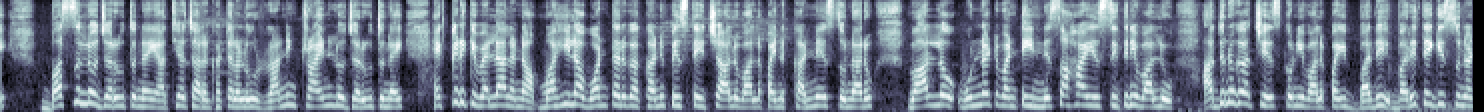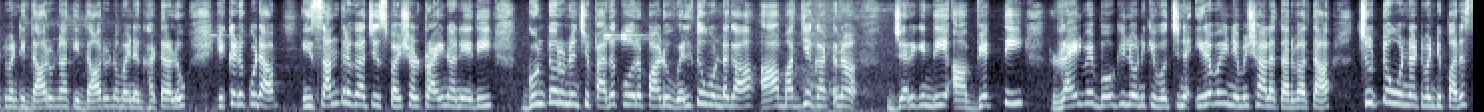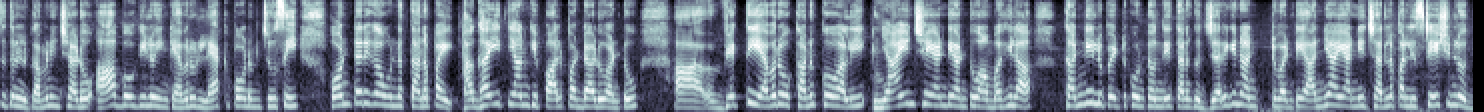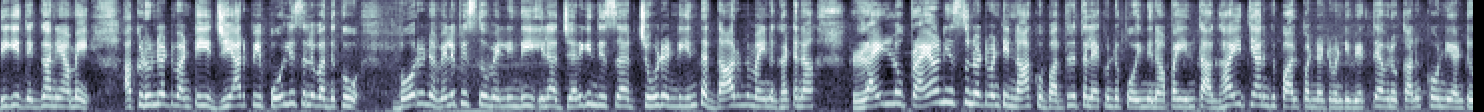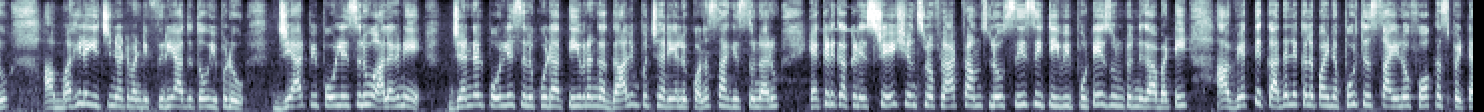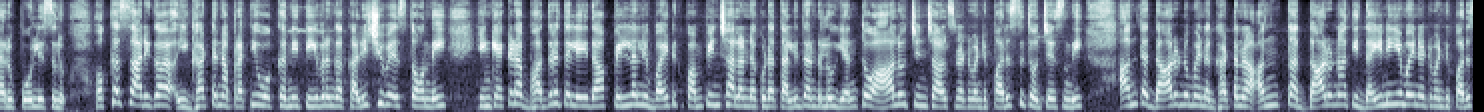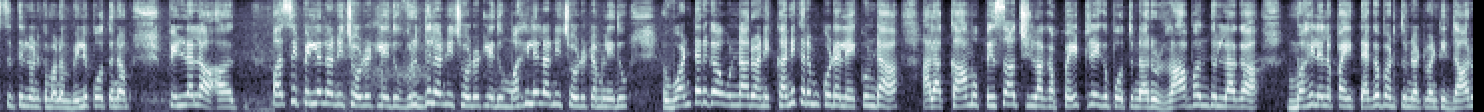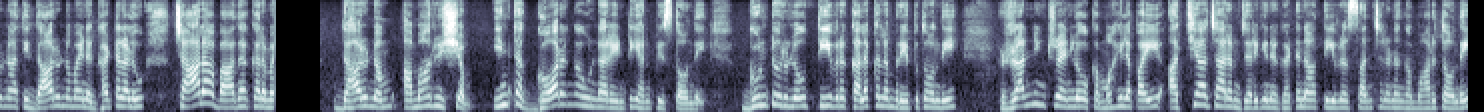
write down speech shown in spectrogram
బస్సుల్లో జరుగుతున్నాయి అత్యాచార ఘటనలు రన్నింగ్ ట్రైన్లో జరుగుతున్నాయి. ఎక్కడికి వెళ్ళాలన్నా మహిళ ఒంటరిగా కనిపిస్తే చాలు వాళ్ళపైన చేస్తున్నారు. వాళ్ళు ఉన్నటువంటి నిస్సహాయ స్థితిని వాళ్ళు అదునుగా చేసుకుని వాళ్ళపై బరి బరి తెగిస్తున్నటువంటి దారుణాతి దారుణమైన ఘటనలు. ఇక్కడ కూడా ఈ సంత్రగాచి స్పెషల్ ట్రైన్ అనేది గుంటూరు నుంచి పెదకూరపాడు వెళ్తూ ఉండగా ఆ మధ్య ఘటన జరిగింది. ఆ వ్యక్తి రైల్వే బోగిలోనికి వచ్చిన ఇరవై నిమిషాల తర్వాత చుట్టూ ఉన్నటువంటి పరిస్థితులను గమనించాడు. ఆ బోగిలో ఇంకెవరూ లేకపోవడం చూసి ఒంటరిగా ఉన్న తనపై అఘాయిత్యానికి పాల్పడ్డాడు అంటూ ఆ వ్యక్తి ఎవరో కనుక్కోవాలి. న్యాయం చేయండి అంటూ ఆ మహిళ కన్నీళ్ళు పెట్టుకుంటుంది. తనకు జరిగినటువంటి అన్యాయాన్ని చర్లపల్లి స్టేషన్లో దిగి దిగ్గానే ఆమె అక్కడున్నటువంటి జీఆర్పీ జిఆర్పి పోలీసుల వద్దకు బోరున వెలిపిస్తూ వెళ్ళింది. ఇలా జరిగింది సార్ చూడండి ఇంత దారుణమైన ఘటన. రైల్లో ప్రయాణిస్తున్నటువంటి నాకు భద్రత లేకుండా పోయింది. నాపై ఇంత అఘాయిత్యానికి పాల్పడినటువంటి వ్యక్తి ఎవరో కనుక్కోండి అంటూ ఆ మహిళ ఇచ్చినటువంటి ఫిర్యాదుతో ఇప్పుడు జిఆర్పి పోలీసులు అలాగనే జనరల్ పోలీసులు కూడా తీవ్రంగా గాలింపు చర్యలు కొనసాగిస్తున్నారు. ఎక్కడికక్కడే స్టేషన్స్ లో ప్లాట్ఫామ్స్లో సీసీటీవీ ఫుటేజ్ ఉంటుంది కాబట్టి ఆ వ్యక్తి కదలికలపైన పూర్తి స్థాయిలో ఫోకస్ పెట్టారు పోలీసులు. ఒక్కసారిగా ఈ ఘటన ప్రతి ఒక్కరిని తీవ్రంగా కలిచివేస్తోంది. ఇంకెక్కడ భద్రత లేదా పిల్లల్ని బయటకు పంపించాలన్న కూడా తల్లిదండ్రులు ఎంతో ఆలోచించాల్సినటువంటి పరిస్థితి వచ్చేసింది. అంత దారుణమైన ఘటన అంత దారుణాతి దయనీయమైనటువంటి పరిస్థితుల్లోనికి మనం వెళ్ళిపోతున్నాం. పిల్లల పసి పిల్లలని చూడట్లేదు వృద్ధులని చూడట్లేదు మహిళలని చూడటం లేదు. ఒంటరిగా ఉన్నారు అనే కనికరం కూడా లేకుండా అలా కామ పిశాచుల్లాగా పేట్రేగిపోతున్నారు. రాబందుల్లాగా మహిళలపై తెగబడుతున్నటువంటి దారుణాతి దారుణమైన ఘటనలు చాలా బాధాకరమైన దారుణం అమానుష్యం. ఇంత ఘోరంగా ఉన్నారేంటి అనిపిస్తోంది. గుంటూరులో తీవ్ర కలకలం రేపుతోంది. రన్నింగ్ ట్రైన్లో ఒక మహిళపై అత్యాచారం జరిగిన ఘటన తీవ్ర సంచలనంగా మారుతోంది.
